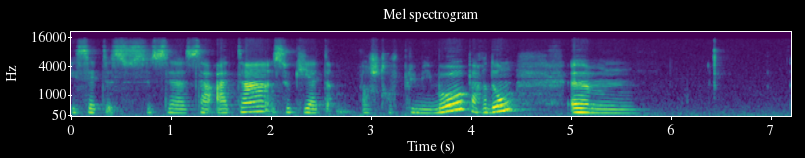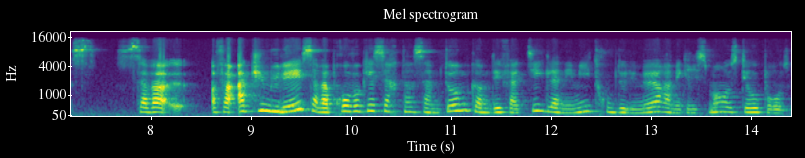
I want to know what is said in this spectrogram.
et ça, atteint ce qui atteint. Oh, je trouve plus mes mots, pardon. Euh, ça va. Enfin, accumuler, ça va provoquer certains symptômes comme des fatigues, l'anémie, troubles de l'humeur, amaigrissement, ostéoporose.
